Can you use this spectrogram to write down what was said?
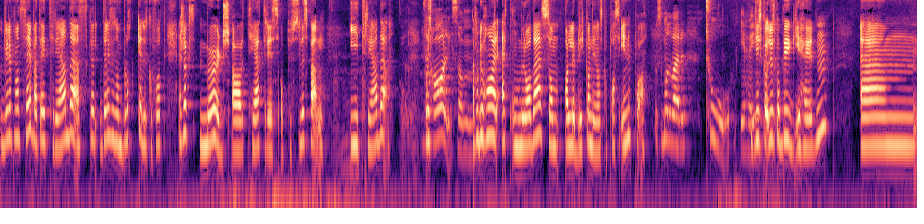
Vil jeg på en måte si at det er i 3D. Jeg Skal, det er liksom sånn blokker du skal få. En slags merge av Tetris og puslespill i 3D. Du har liksom For du har et område som alle brikkene dine skal passe inn på. Og så må det være to i Du skal, du skal bygge i høyden. Ehm,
